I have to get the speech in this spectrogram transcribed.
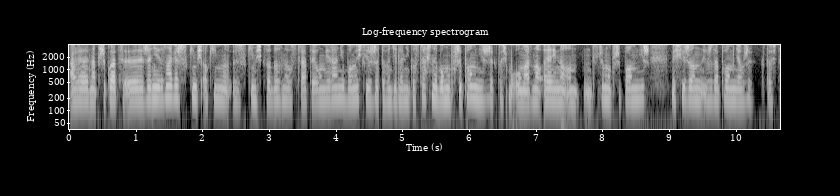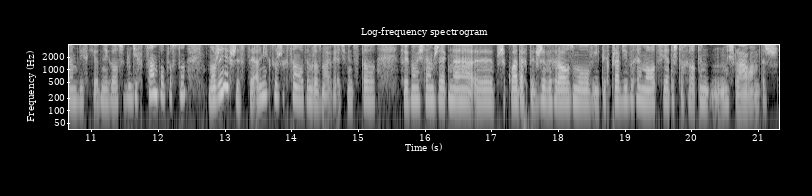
ale na przykład, y, że nie rozmawiasz z kimś, o kim, z kimś, kto doznał straty o umieraniu, bo myślisz, że to będzie dla niego straszne, bo mu przypomnisz, że ktoś mu umarł. No ej, no on, czy mu przypomnisz? Myślisz, że on już zapomniał, że ktoś tam bliski od niego odszedł. Ludzie chcą po prostu, może nie wszyscy, ale niektórzy chcą o tym rozmawiać, więc to sobie pomyślałam, że jak na y, przykładach tych żywych rozmów i tych prawdziwych emocji, ja też trochę o tym myślałam, też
